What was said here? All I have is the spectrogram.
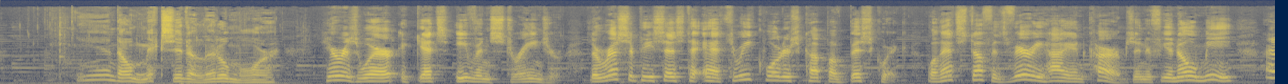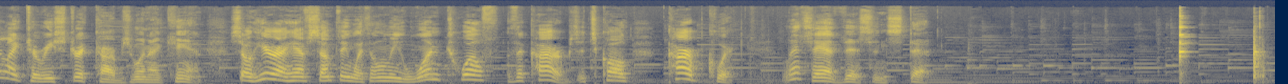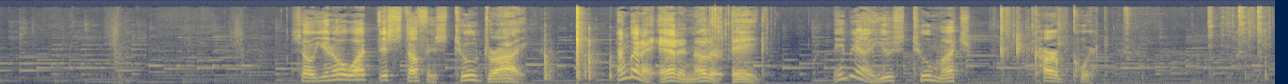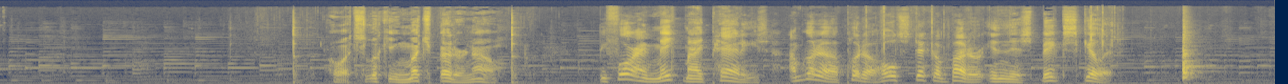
And I'll mix it a little more. Here is where it gets even stranger. The recipe says to add 3 quarters cup of Bisquick. Well, that stuff is very high in carbs, and if you know me, I like to restrict carbs when I can. So here I have something with only 1 12th the carbs. It's called Carbquik. Let's add this instead. So you know what? This stuff is too dry. I'm going to add another egg. Maybe I used too much Carbquik. Oh, it's looking much better now. Before I make my patties, I'm going to put a whole stick of butter in this big skillet.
